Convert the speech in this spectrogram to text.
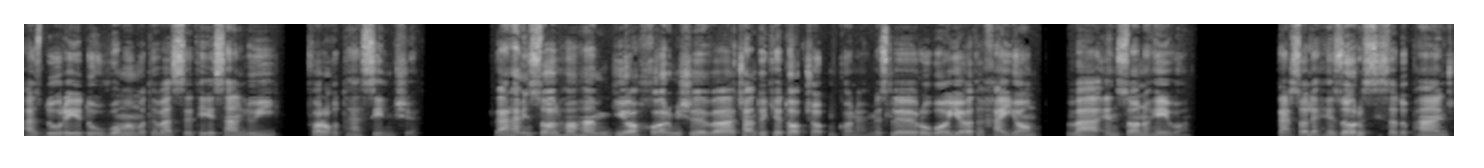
از دوره دوم متوسطه سن لویی فارغ تحصیل میشه. در همین سالها هم گیاهخوار میشه و چند تا کتاب چاپ می‌کنه مثل رباعیات خیام و انسان و حیوان. در سال 1305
